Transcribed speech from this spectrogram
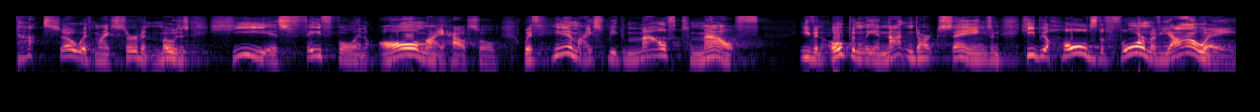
Not so with my servant Moses. He is faithful in all my household. With him I speak mouth to mouth, even openly and not in dark sayings, and he beholds the form of Yahweh.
